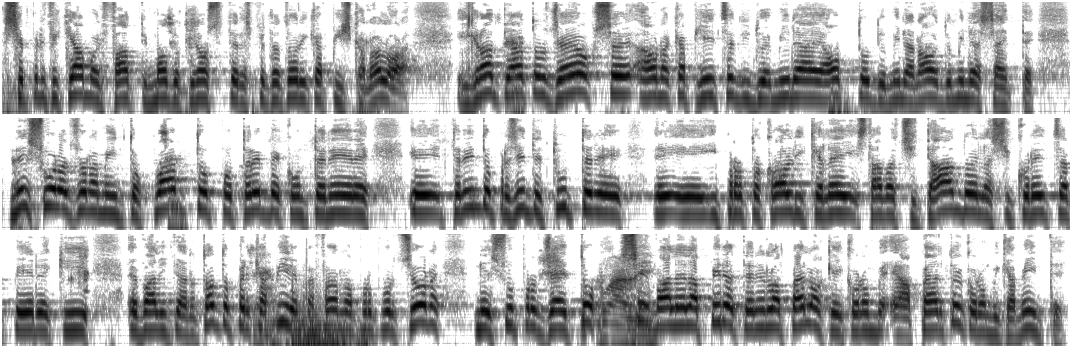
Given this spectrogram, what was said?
semplifichiamo il fatto in modo sì. che i nostri telespettatori capiscano. Allora, il Gran Teatro Geox ha una capienza di 2008, 2009, 2007. Nel suo ragionamento quanto sì. potrebbe contenere, eh, tenendo presente tutti eh, i protocolli che lei stava citando e la sicurezza per chi va all'interno? Tanto per capire, per fare una proporzione nel suo progetto, Guardi. se vale la pena tenerlo aperto anche aperto economicamente.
